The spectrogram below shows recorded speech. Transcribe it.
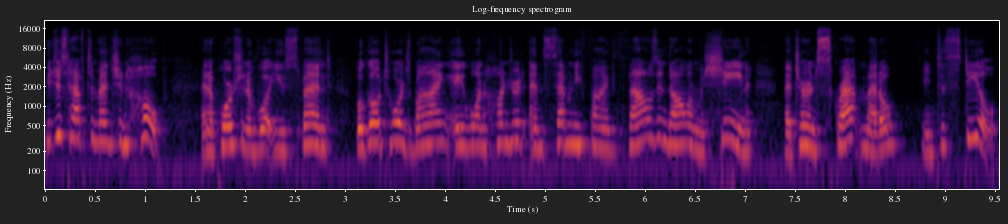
you just have to mention hope and a portion of what you spend will go towards buying a $175,000 machine that turns scrap metal into steel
